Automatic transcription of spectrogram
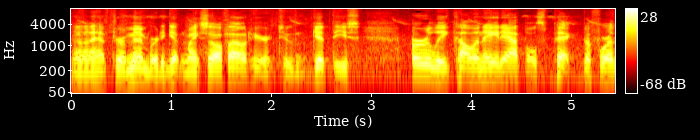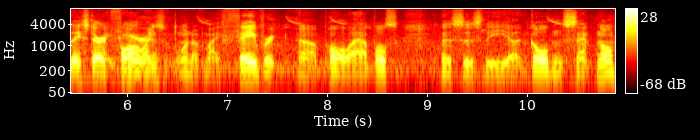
Uh, I have to remember to get myself out here to get these early colonnade apples picked before they start falling. Here's one of my favorite uh, pole apples. This is the uh, Golden Sentinel.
